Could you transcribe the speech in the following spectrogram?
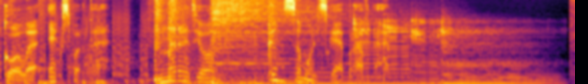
Школа экспорта. На радио «Комсомольская правда».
